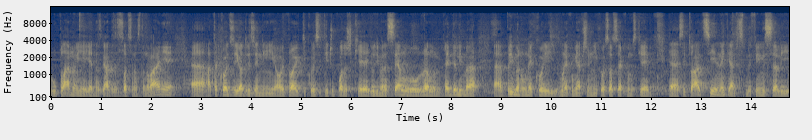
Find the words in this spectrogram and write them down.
u planu je jedna zgrada za socijalno stanovanje, e, a takođe i određeni ovaj, projekti koji se tiču podrške ljudima na selu, u ruralnim predelima, e, primarno u, nekoj, u nekom jačanju njihove socioekonomske e, situacije. Na neki način smo definisali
